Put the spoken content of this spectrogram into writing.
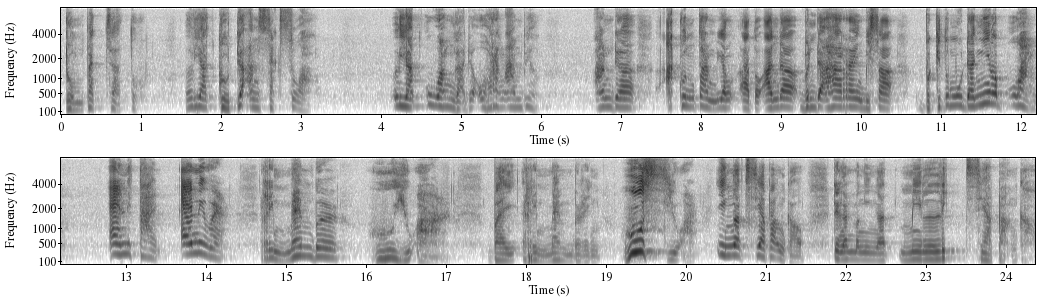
dompet jatuh. Lihat godaan seksual. Lihat uang gak ada orang ambil. Anda akuntan yang atau Anda bendahara yang bisa begitu mudah nyilep uang. Anytime anywhere. Remember who you are by remembering whose you are. Ingat siapa engkau dengan mengingat milik siapa engkau.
